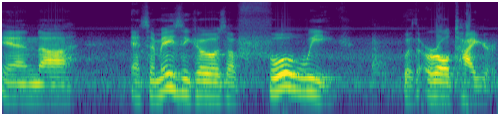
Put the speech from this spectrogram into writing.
And uh, it's amazing because it was a full week with Earl Tigert.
